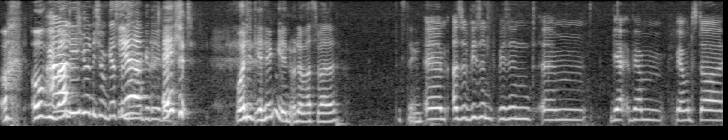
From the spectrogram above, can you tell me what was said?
Oh, wie ah, war die? Natürlich, um gestern Ja, drüber geredet. echt? Wolltet ihr hingehen oder was war das Ding? Ähm, also wir sind, wir sind, ähm, wir, wir, haben, wir haben uns da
